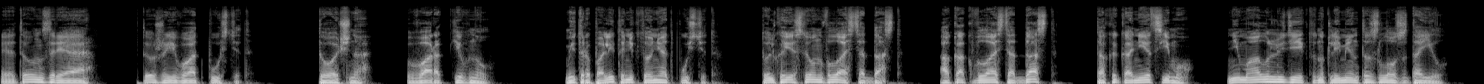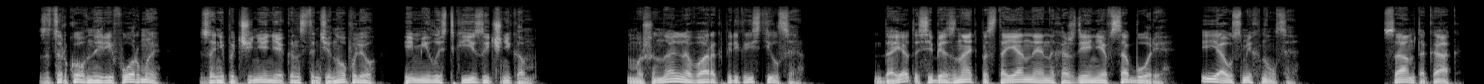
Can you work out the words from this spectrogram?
Это он зря. Кто же его отпустит? Точно, Варок кивнул. Митрополита никто не отпустит, только если он власть отдаст. А как власть отдаст, так и конец ему. Немало людей, кто на Климента зло затаил. За церковные реформы, за неподчинение Константинополю и милость к язычникам. Машинально Варок перекрестился. Дает о себе знать постоянное нахождение в соборе, и я усмехнулся. «Сам-то как?»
